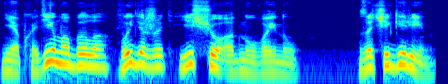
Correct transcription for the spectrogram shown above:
необходимо было выдержать еще одну войну – за Чигирин.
